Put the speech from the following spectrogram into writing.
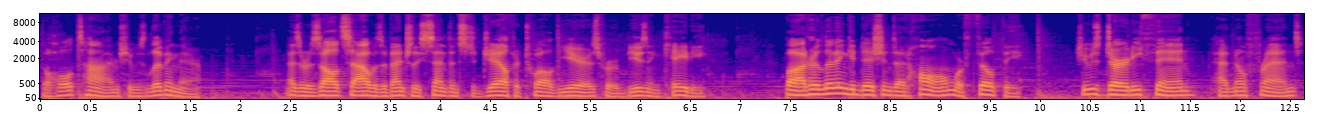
the whole time she was living there. As a result, Sal was eventually sentenced to jail for 12 years for abusing Katie. But her living conditions at home were filthy. She was dirty, thin, had no friends,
